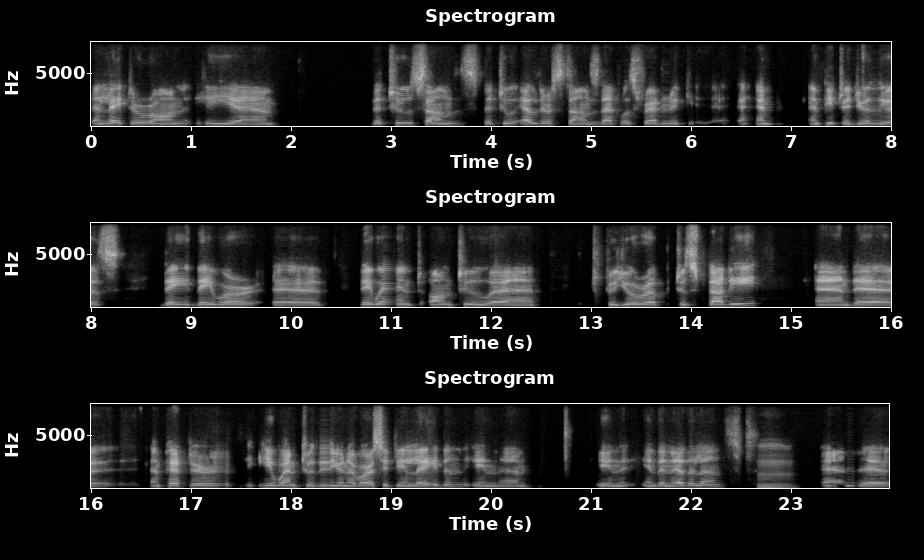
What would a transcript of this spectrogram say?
and later on, he. Um, the two sons, the two elder sons, that was Frederick and and Peter Julius, they they were uh, they went on to uh, to Europe to study, and uh, and Peter he went to the university in Leiden in um, in in the Netherlands. Mm. And uh,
